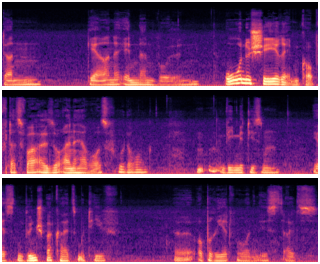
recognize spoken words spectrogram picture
dann gerne ändern wollen, ohne Schere im Kopf. Das war also eine Herausforderung, wie mit diesem ersten Wünschbarkeitsmotiv äh, operiert worden ist als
